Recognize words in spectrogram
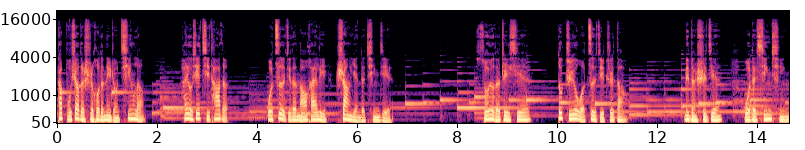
他不笑的时候的那种清冷，还有些其他的，我自己的脑海里上演的情节。所有的这些，都只有我自己知道。那段时间，我的心情。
